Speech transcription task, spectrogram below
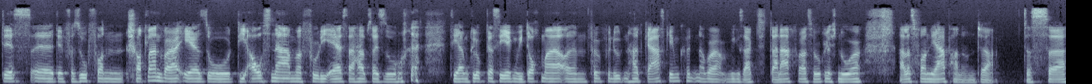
das, äh, den Versuch von Schottland war eher so die Ausnahme für die erste Halbzeit. So, die haben Glück, dass sie irgendwie doch mal ähm, fünf Minuten hat Gas geben könnten. Aber wie gesagt, danach war es wirklich nur alles von Japan und ja. Das, äh,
